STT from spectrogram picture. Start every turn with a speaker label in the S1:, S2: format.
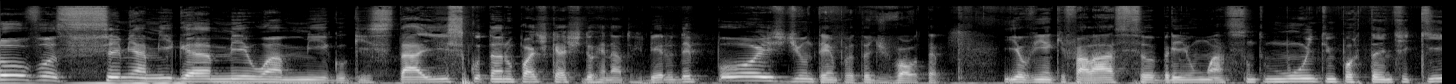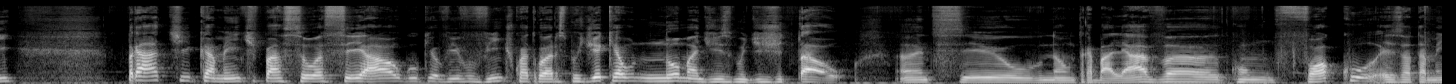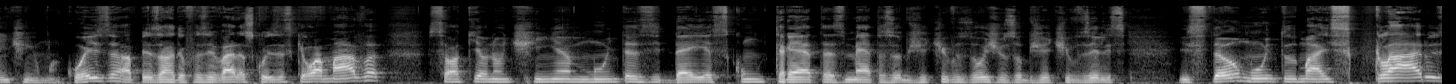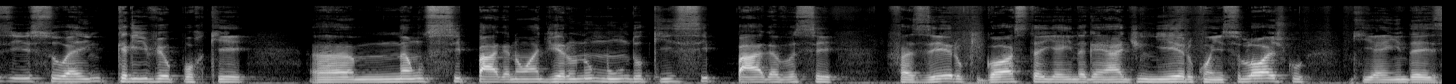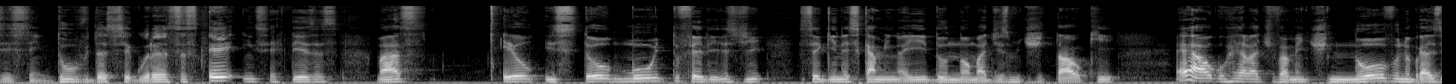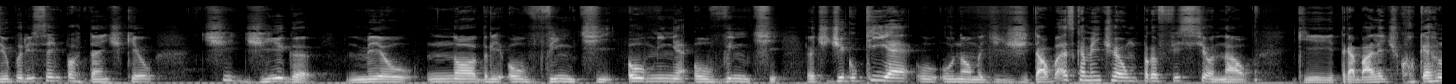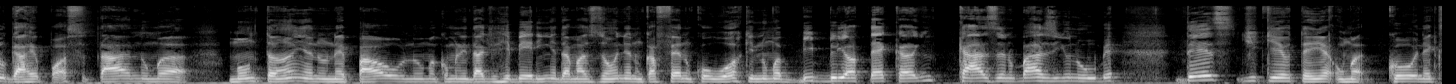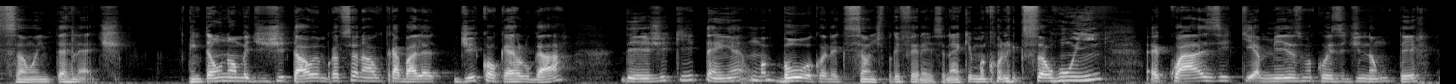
S1: Alô, você, minha amiga, meu amigo que está escutando o podcast do Renato Ribeiro. Depois de um tempo eu tô de volta e eu vim aqui falar sobre um assunto muito importante que praticamente passou a ser algo que eu vivo 24 horas por dia, que é o nomadismo digital. Antes eu não trabalhava com foco exatamente em uma coisa, apesar de eu fazer várias coisas que eu amava, só que eu não tinha muitas ideias concretas, metas, objetivos. Hoje os objetivos eles estão muito mais claros e isso é incrível porque uh, não se paga, não há dinheiro no mundo que se paga você fazer o que gosta e ainda ganhar dinheiro com isso. Lógico que ainda existem dúvidas, seguranças e incertezas, mas eu estou muito feliz de seguir nesse caminho aí do nomadismo digital que é algo relativamente novo no Brasil, por isso é importante que eu te diga, meu nobre ouvinte ou minha ouvinte, eu te digo o que é o, o nômade digital. Basicamente é um profissional que trabalha de qualquer lugar. Eu posso estar numa montanha no Nepal, numa comunidade ribeirinha da Amazônia, num café, no coworking, numa biblioteca, em casa, no barzinho, no Uber, desde que eu tenha uma conexão à internet. Então, o nômade digital é um profissional que trabalha de qualquer lugar desde que tenha uma boa conexão de preferência, né? Que uma conexão ruim é quase que a mesma coisa de não ter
